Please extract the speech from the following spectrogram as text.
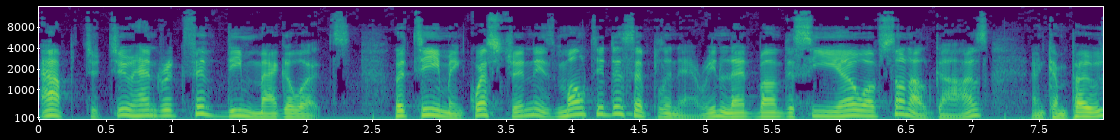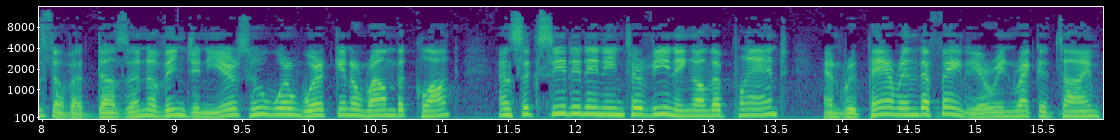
up to 250 megawatts. The team in question is multidisciplinary, led by the CEO of Sonelgaz and composed of a dozen of engineers who were working around the clock and succeeded in intervening on the plant and repairing the failure in record time,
